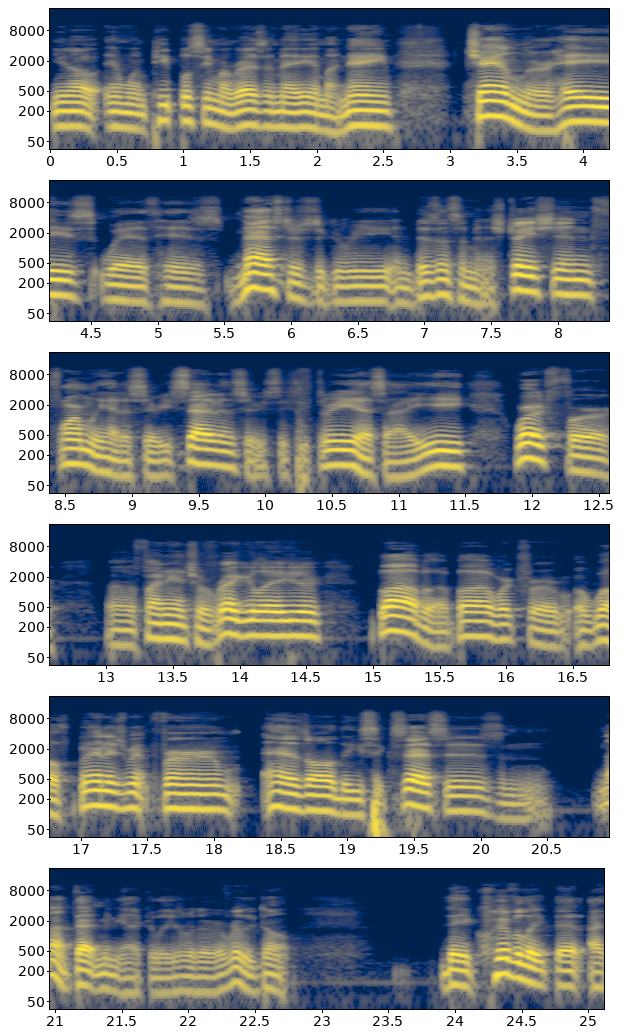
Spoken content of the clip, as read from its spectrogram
you know, and when people see my resume and my name, Chandler Hayes, with his master's degree in business administration, formerly had a Series 7, Series 63, SIE, worked for a financial regulator, blah, blah, blah, worked for a wealth management firm, has all these successes and not that many accolades, whatever. I really don't they equivalent that I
